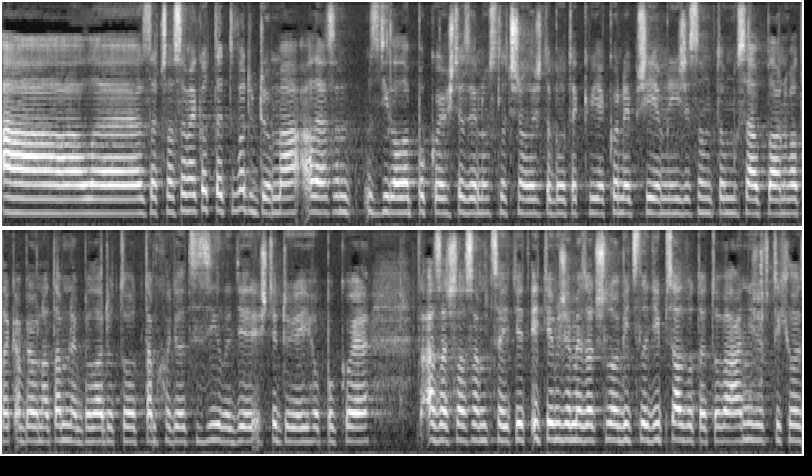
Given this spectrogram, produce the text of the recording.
ale začala jsem jako tetovat doma, ale já jsem sdílela pokoj ještě s jednou slečnou, takže to bylo takový jako nepříjemný, že jsem to musela plánovat tak, aby ona tam nebyla, do toho tam chodili cizí lidi ještě do jejího pokoje a začala jsem cítit i tím, že mi začalo víc lidí psát o tetování, že v té chvíli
